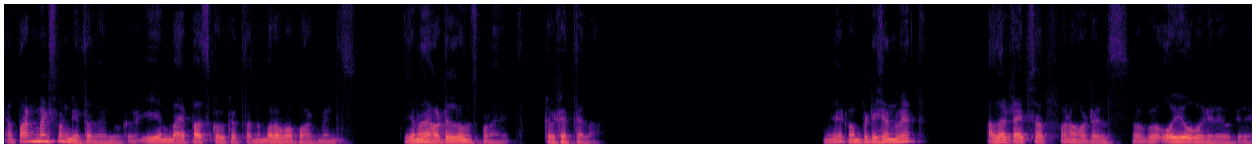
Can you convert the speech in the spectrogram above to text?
अपार्टमेंट्स पण घेतात आहे लोक. E M bypass Kolkata number of apartments त्याच्यामध्ये हॉटेल रूम्स पण आहेत कलकत्त्याला. म्हणजे competition with other types of hotels OYO वगैरे वगैरे.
